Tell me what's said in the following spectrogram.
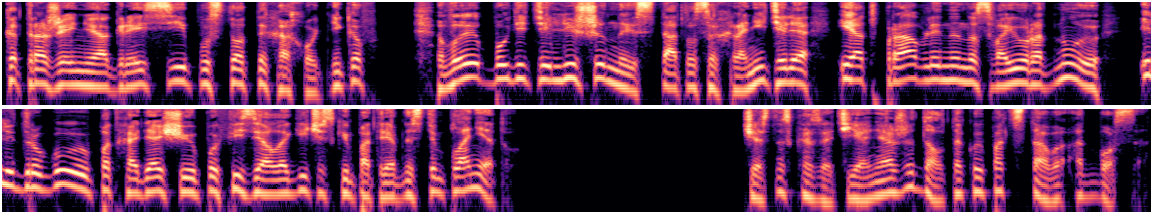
к отражению агрессии пустотных охотников, вы будете лишены статуса хранителя и отправлены на свою родную или другую подходящую по физиологическим потребностям планету. Честно сказать, я не ожидал такой подставы от босса.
